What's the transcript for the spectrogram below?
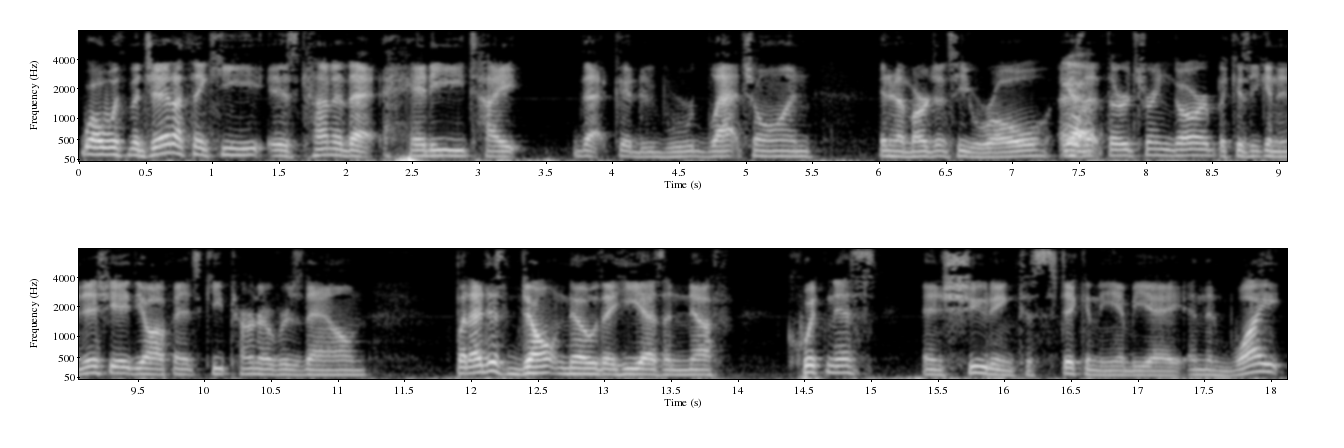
Well, with Magette, I think he is kind of that heady type that could latch on in an emergency role as Yeah. that third string guard because he can initiate the offense, keep turnovers down. But I just don't know that he has enough quickness and shooting to stick in the NBA. And then White,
